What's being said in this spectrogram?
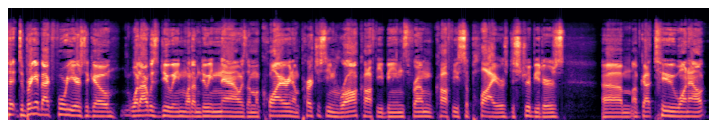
to, to bring it back four years ago, what I was doing, what I'm doing now is I'm acquiring, I'm purchasing raw coffee beans from coffee suppliers, distributors. Um, I've got two, one out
